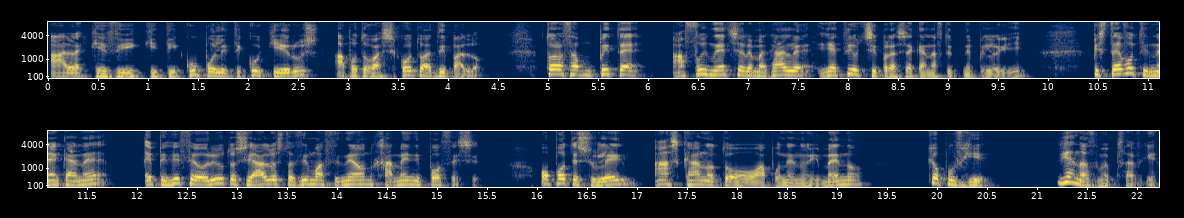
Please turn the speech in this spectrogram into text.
αλλά και διοικητικού πολιτικού κύρους από το βασικό του αντίπαλο. Τώρα θα μου πείτε, αφού είναι έτσι ρε μεγάλε, γιατί ο Τσίπρας έκανε αυτή την επιλογή; Πιστεύω την έκανε επειδή θεωρεί ούτως ή άλλως το Δήμο Αθηναίων χαμένη υπόθεση. Οπότε σου λέει ας κάνω το απονενοημένο και όπου βγει. Για να δούμε που θα βγει.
